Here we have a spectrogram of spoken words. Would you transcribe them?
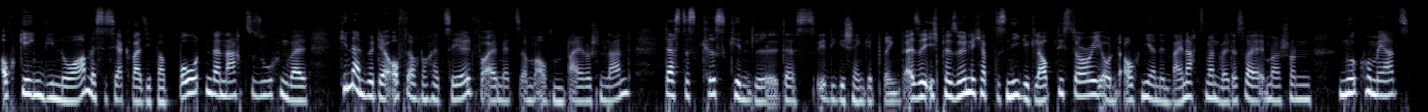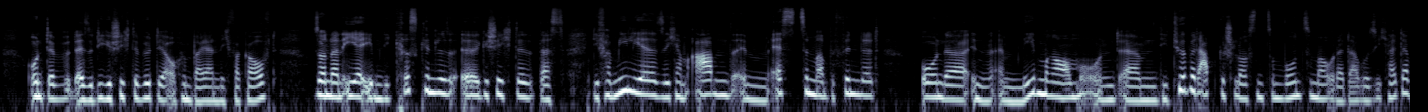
auch gegen die Norm, es ist ja quasi verboten danach zu suchen, weil Kindern wird ja oft auch noch erzählt, vor allem jetzt ähm, auf dem bayerischen Land, dass das Christkindl das die Geschenke bringt. Also ich persönlich habe das nie geglaubt, die Story und auch nie an den Weihnachtsmann, weil das war ja immer schon nur Kommerz. Und der wird, also die Geschichte wird ja auch in Bayern nicht verkauft, sondern eher eben die Christkindl-Geschichte, dass die Familie sich am Abend im Esszimmer befindet oder in einem Nebenraum und ähm, die Tür wird abgeschlossen zum Wohnzimmer oder da, wo sich halt der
